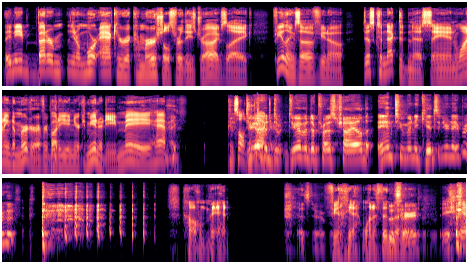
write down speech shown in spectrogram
They need better, you know, more accurate commercials for these drugs, like feelings of, you know, disconnectedness and wanting to murder everybody in your community may happen. Consult Do your you have a doctor. de- do you have a depressed child and too many kids in your neighborhood? oh man, That's terrible. Yeah, want to thin the herd. Yeah.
